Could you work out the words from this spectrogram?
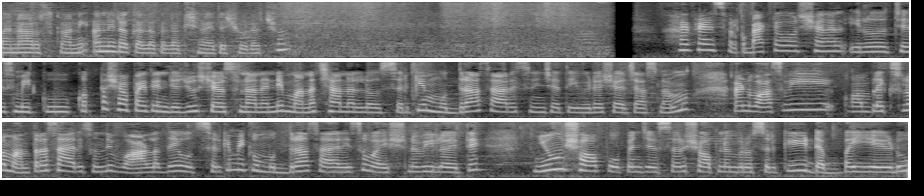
బనారస్ కానీ అన్ని రకాల కలెక్షన్ అయితే చూడొచ్చు. Hi friends welcome back to our channel ఈరోజు వచ్చేసి మీకు కొత్త షాప్ అయితే ఇంట్రడ్యూస్ చేస్తున్నానండి. మన ఛానల్లో వచ్చేసరికి ముద్రా శారీస్ నుంచి అయితే ఈ వీడియో షేర్ చేస్తున్నాము. అండ్ వాసవి కాంప్లెక్స్లో మంత్ర శారీస్ ఉంది. వాళ్ళదే వచ్చేసరికి మీకు ముద్రా శారీస్ వైష్ణవిలో అయితే న్యూ షాప్ ఓపెన్ చేస్తారు. షాప్ నెంబర్ వచ్చేసరికి డెబ్బై ఏడు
